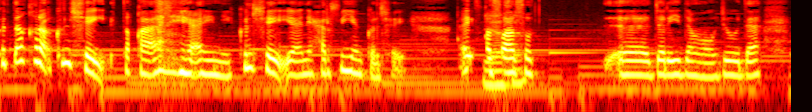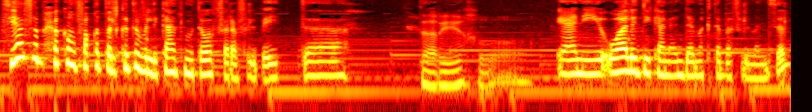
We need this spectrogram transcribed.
كنت أقرأ كل شيء تقع علي عيني. كل شيء يعني حرفيا كل شيء. أي قصاصة آه، جريدة موجودة. سياسة بحكم فقط الكتب اللي كانت متوفرة في البيت. آه، تاريخ و... يعني والدي كان عنده مكتبة في المنزل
